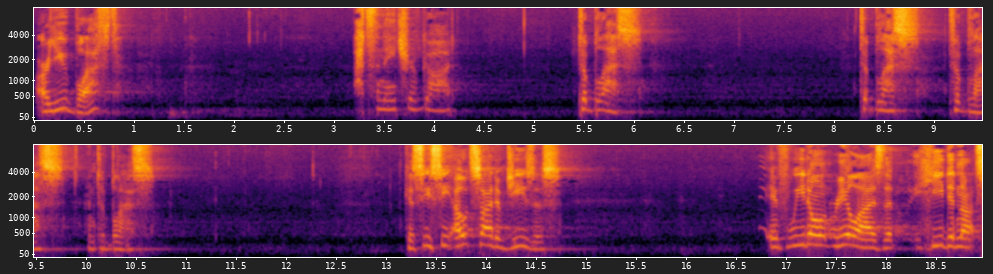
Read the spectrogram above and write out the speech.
are you blessed? That's the nature of God. To bless. To bless, to bless and to bless. Because you see, outside of Jesus, if we don't realize that he did not,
